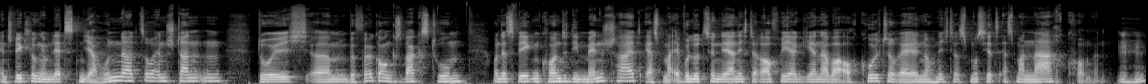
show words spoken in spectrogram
Entwicklung im letzten Jahrhundert so entstanden, durch ähm, Bevölkerungswachstum und deswegen konnte die Menschheit erstmal evolutionär nicht darauf reagieren, aber auch kulturell noch nicht. Das muss jetzt erstmal nachkommen. Mhm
